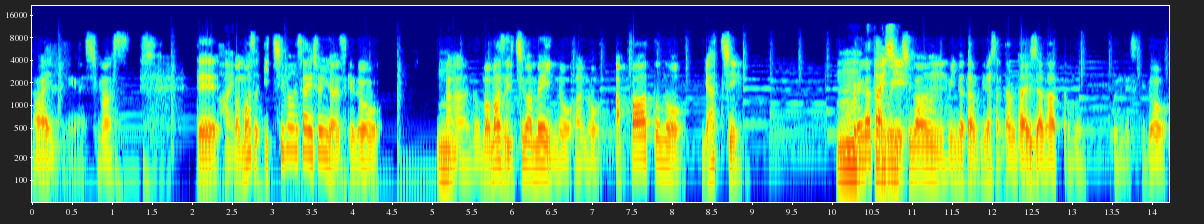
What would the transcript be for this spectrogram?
うんはい、お願いします。で、はい。まあ、まず一番最初になんですけど、うん。あのまあ、まず一番メインのあのアパートの家賃、うんこれが多分一番みんな多分皆さん多分大事だなと思うんですけど、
